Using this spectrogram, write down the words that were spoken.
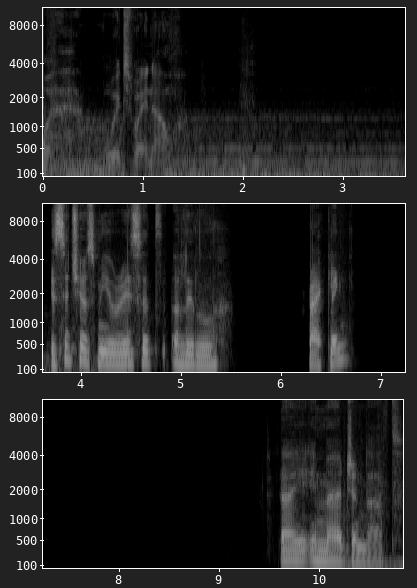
Which way now? Is it just me or is it a little crackling? Did I imagine that?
